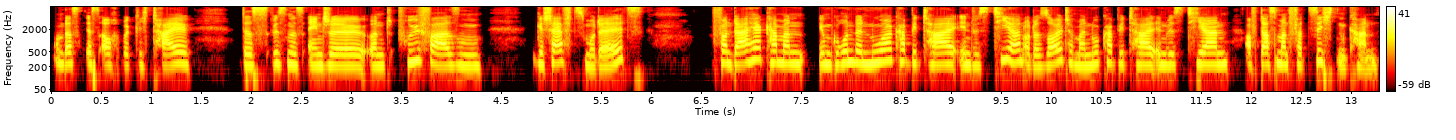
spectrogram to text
Und das ist auch wirklich Teil des Business Angel und Frühphasen Geschäftsmodells. Von daher kann man im Grunde nur Kapital investieren oder sollte man nur Kapital investieren, auf das man verzichten kann.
